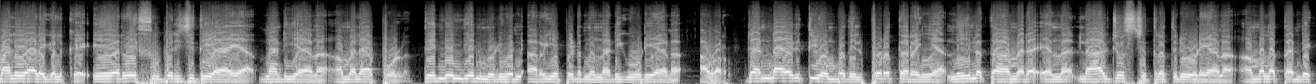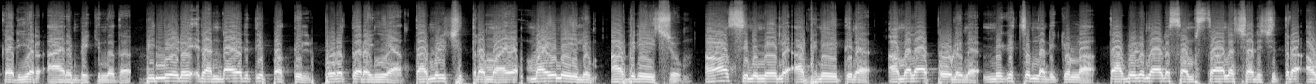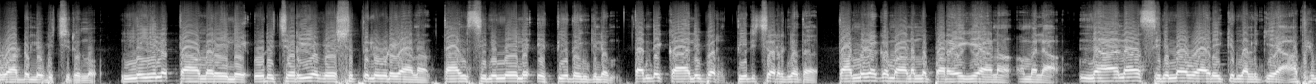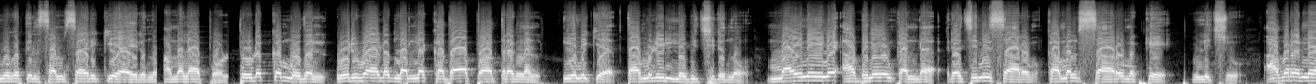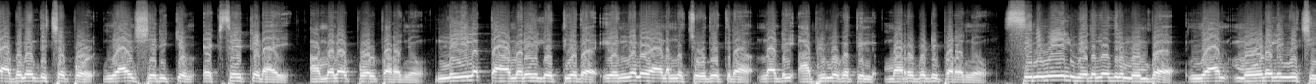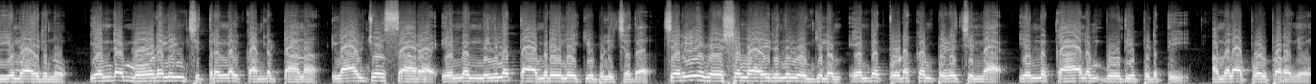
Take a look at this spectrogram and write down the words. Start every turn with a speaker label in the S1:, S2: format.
S1: മലയാളികൾക്ക് ഏറെ സുപരിചിതയായ നടിയാണ് അമല പോൾ. തെന്നിന്ത്യൻ മുഴുവൻ അറിയപ്പെടുന്ന നടി കൂടിയാണ് അവർ. രണ്ടായിരത്തി ഒമ്പതിൽ പുറത്തിറങ്ങിയ നീലത്താമര എന്ന ലാൽ ജോസ് ചിത്രത്തിലൂടെയാണ് അമല തന്റെ കരിയർ ആരംഭിക്കുന്നത്. പിന്നീട് രണ്ടായിരത്തി പത്തിൽ പുറത്തിറങ്ങിയ തമിഴ് ചിത്രമായ മൈനയിലും അഭിനയിച്ചു. ആ സിനിമയിലെ അഭിനയത്തിന് അമല പോളിന് മികച്ച നടിക്കുള്ള തമിഴ്നാട് സംസ്ഥാന ചലച്ചിത്ര അവാർഡ് ലഭിച്ചിരുന്നു. നീലത്താമരയിലെ ഒരു ചെറിയ വേഷത്തിലൂടെയാണ് താൻ സിനിമയിൽ എത്തിയതെങ്കിലും തന്റെ കാലിബർ തിരിച്ചറിഞ്ഞത് തമിഴകമാണെന്ന് പറയുകയാണ് അമല. നാന സിനിമ വാരിക്ക് നൽകിയ അഭിമുഖത്തിൽ സംസാരിക്കുകയായിരുന്നു അമല പോൾ തുടക്കം മുതൽ ഒരുപാട് നല്ല കഥാപാത്രങ്ങൾ എനിക്ക് തമിഴിൽ ലഭിച്ചിരുന്നു. മൈനയിലെ അഭിനയം കണ്ട് രജനി സാറും കമൽ സാറുമൊക്കെ വിളിച്ചു. അവർ എന്നെ അഭിനന്ദിച്ചപ്പോൾ ഞാൻ ശരിക്കും എക്സൈറ്റഡ് ആയി. അമല പോൾ പറഞ്ഞു നീല താമരയിൽ എത്തിയത് എങ്ങനെയാണെന്ന ചോദ്യത്തിന് നടി അഭിമുഖത്തിൽ മറുപടി പറഞ്ഞു. സിനിമയിൽ വരുന്നതിന് മുമ്പ് ഞാൻ മോഡലിംഗ് ചെയ്യുമായിരുന്നു. എന്റെ മോഡലിംഗ് ചിത്രങ്ങൾ കണ്ടിട്ടാണ് ലാൽ ജോസ് സാറ് എന്നെ നീലത്താമരയിലേക്ക് വിളിച്ചത്. ചെറിയ വേഷമായിരുന്നുവെങ്കിലും എന്റെ തുടക്കം പിഴച്ചില്ല എന്ന് കാലം ബോധ്യപ്പെടുത്തി അമല പോൾ പറഞ്ഞു.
